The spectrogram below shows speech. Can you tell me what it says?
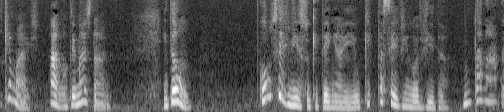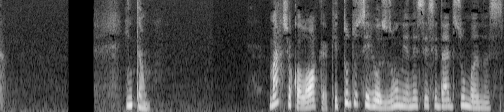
E que mais? Ah, não tem mais nada. Então, qual o serviço que tem aí? O que está servindo a vida? Não está nada. Então, Marcia coloca que tudo se resume a necessidades humanas,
